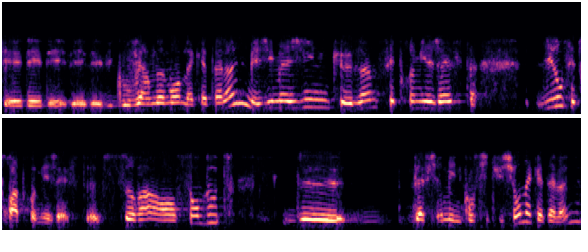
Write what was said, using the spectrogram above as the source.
des, des, des, du gouvernement de la Catalogne, mais j'imagine que l'un de ses premiers gestes, disons ses trois premiers gestes, sera en, sans doute d'affirmer une constitution de la Catalogne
